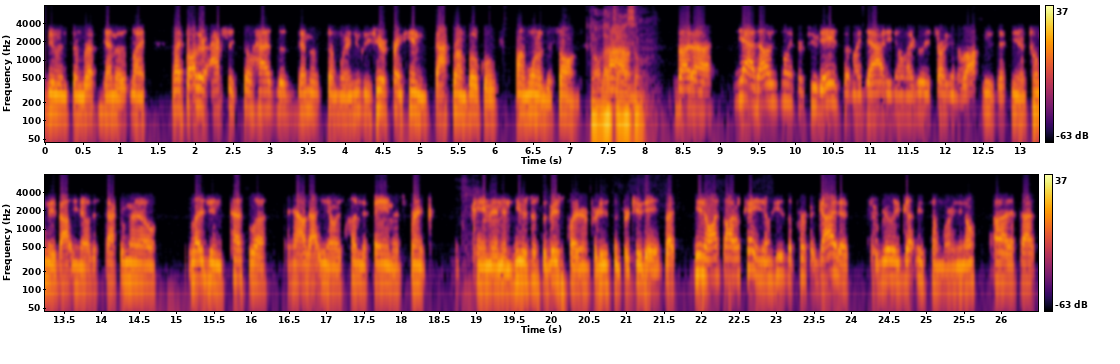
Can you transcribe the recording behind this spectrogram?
doing some rough demos. My my father actually still has those demos somewhere, and you could hear Frank Hannon's background vocals on one of the songs. Oh, that's Um, awesome. But uh, yeah, that was only for two days. But my dad, you know, when I really started into rock music, you know, told me about you know the Sacramento legends Tesla and how that you know his claim to fame as Frank came in and he was just the bass player and producing for two days. But you know, I thought, okay, you know, he's the perfect guy to to really get me somewhere. You know, uh, if that's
